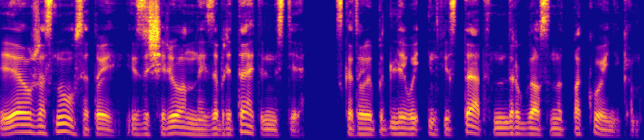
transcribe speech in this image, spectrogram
я ужаснулся той изощренной изобретательности, с которой пытливый инфестат надругался над покойником.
